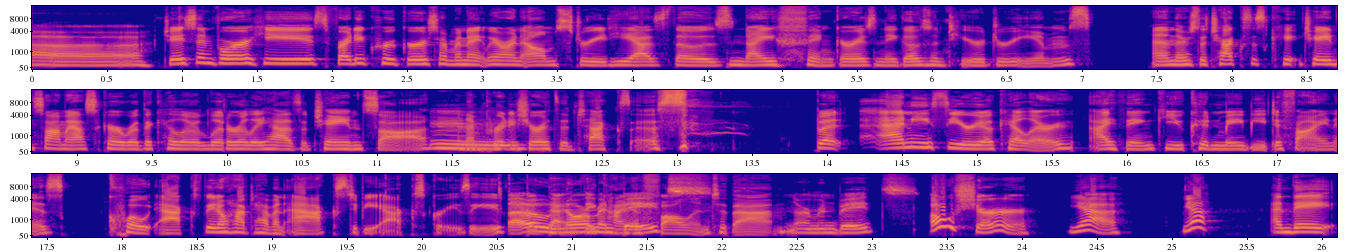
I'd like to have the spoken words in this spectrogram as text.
uh, Jason Voorhees, Freddy Krueger from A Nightmare on Elm Street. He has those knife fingers and he goes into your dreams. And there's the Texas Chainsaw Massacre where the killer literally has a chainsaw, mm. and I'm pretty mm. sure it's in Texas. but any serial killer, I think you could maybe define as quote axe. They don't have to have an axe to be axe crazy. Oh, that, Norman they kind Bates. Of fall into that. Norman Bates. Oh, sure. Yeah, yeah. And they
